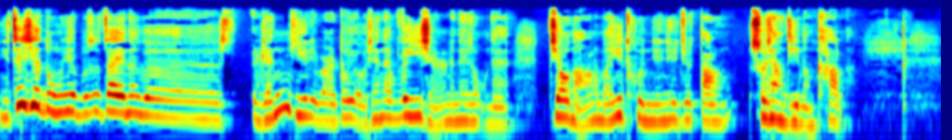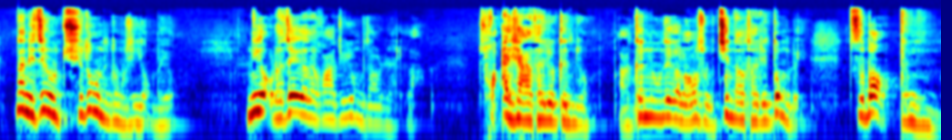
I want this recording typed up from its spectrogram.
你这些东西不是在那个人体里边都有现在微型的那种的胶囊了吗？一吞进去就当摄像机能看了。那你这种驱动的东西有没有？你有了这个的话，就用不着人了，歘一下它就跟踪啊，跟踪这个老鼠进到它的洞里，自爆，嘣，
